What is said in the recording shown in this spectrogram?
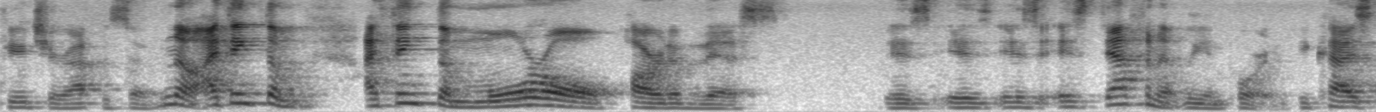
future episode. No, I think the I think the moral part of this is is is is definitely important because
